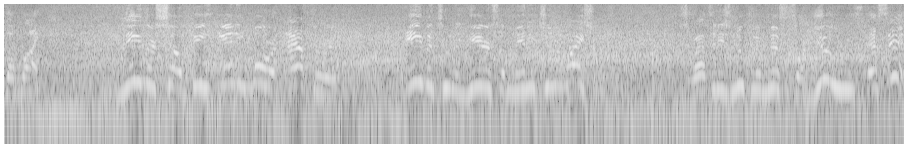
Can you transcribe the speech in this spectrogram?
the like, neither shall be any more after it, even to the years of many generations. So after these nuclear missiles are used, that's it.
